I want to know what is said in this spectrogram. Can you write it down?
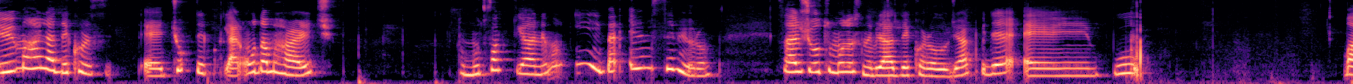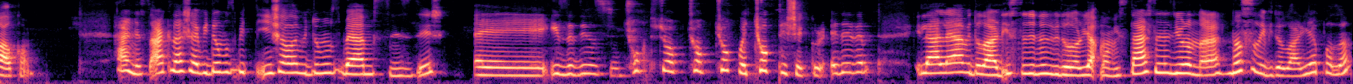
Evimi hala dekorası e, çok de yani odam hariç mutfak yani iyi ben evimi seviyorum. Sadece oturma odasında biraz dekor olacak. Bir de ee, bu balkon. Her neyse arkadaşlar videomuz bitti. İnşallah videomuzu beğenmişsinizdir. Ee, izlediğiniz için çok çok çok çok ve çok teşekkür ederim. İlerleyen videolarda istediğiniz videoları yapmamı isterseniz yorumlara nasıl videolar yapalım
